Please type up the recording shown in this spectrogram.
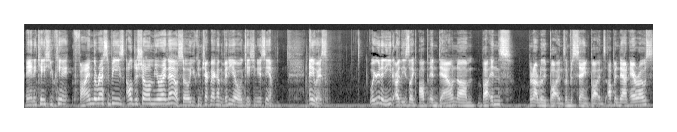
And in case you can't find the recipes, I'll just show them you right now, so you can check back on the video in case you need to see them. Anyways, what you're gonna need are these like up and down um, buttons. They're not really buttons, I'm just saying buttons. Up and down arrows.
